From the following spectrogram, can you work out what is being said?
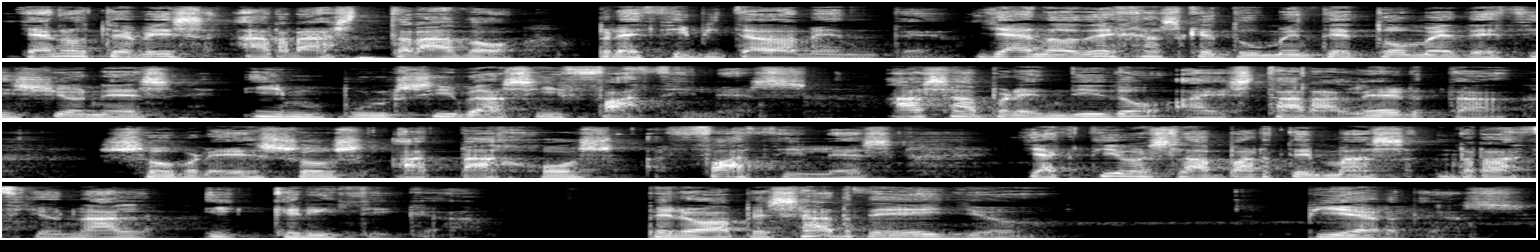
Ya no te ves arrastrado precipitadamente. Ya no dejas que tu mente tome decisiones impulsivas y fáciles. Has aprendido a estar alerta sobre esos atajos fáciles y activas la parte más racional y crítica. Pero a pesar de ello, pierdes.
